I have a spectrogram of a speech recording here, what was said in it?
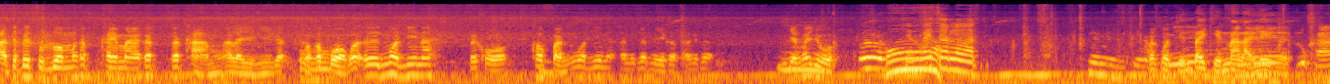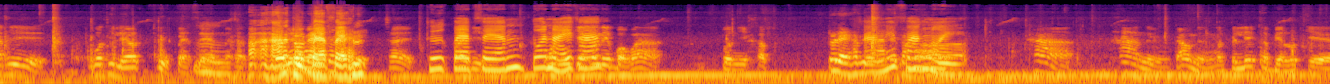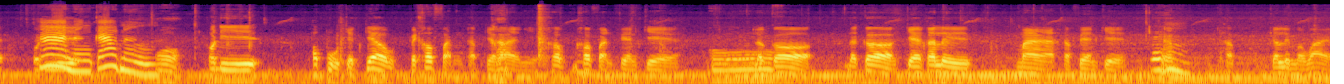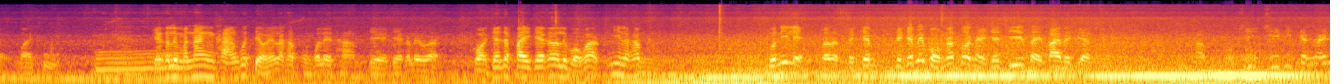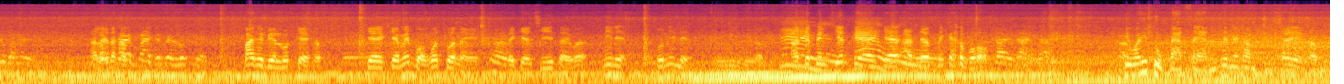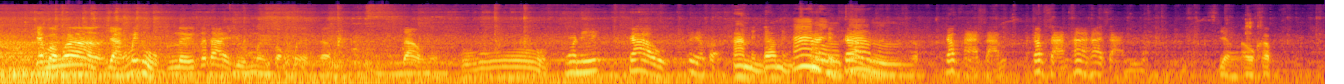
อาจจะเป็นส่วนย์รวมมั้งครับ ใครมาก็ก็ถามอะไรอย่างนี้ก็เขาก็บอกว่าเอองวดนี้นะไปขอเข้าฝันงวดนี้นะอันนี้ก็มีครับ อันนี้ก็เขียนไว้อยู่เออโอ้ยังไม่ตลอดนี่นี่ที่ปรากฏเขียนไปเขียนมาหลายเลขเลย ลูกค้าที่ งวดที่แล้วถูกแปดแสนนะครับอะอาหารถูกแปดแสนใช่ถือแปดแสนตัวไหนแกคะ ก็เลยบอกว่า ตัวนี้ครับตัวไหนครับพี่อ่านให้ฟังหน่อย ห้าห้าหนึ่งเก้าหนึ่งมันเป็นเลขทะเบียนรถแกพอดีห้าหนึ่งเก้าหนึ่งโอ้ พอดีพ่อปู่เจ็ดแก้วไปเข้าฝันครับแกว่าอย่างนี้เข้าเข้าฝันแฟนแกโอ้แล้วก็แล้วก็แกก็เลยมากับแฟนแกอืมครับ ก็เลยมาไหว้ไหว้ปู่ โอ้แกก็เลยมานั่งทานก๋วยเตี๋ยวนี่แหละครับ ผมก็เลยถามแกแกก็เลยว่า ก่อนแกจะไปแกก็เลยบอกว่านี่แหละครับ ตัวนี้แหละแต่แกแต่แกไม่บอกนะตัวไหนแกชี้ใส่ป้ายทะเบียนครับชี้ชี้ที่เขียนไว้หรือว่าไงอะไรนะครับป้ายจะเป็นรถเนี่ย ป้ายทะเบียนรถแกครับ แกแกไม่บอกว่าตัวไหน เออ แต่แกชี้ใส่ว่านี่แหละตัวนี้แหละครับอาจจะเป็นเคสแกแกอาจจะไม่กล้าบอก ใช่ใช่ใช่ที่ว่าที่ถูกแปดแสนใช่ไหมครับ ใช่ครับแกบอกว่าอย่างไม่ถูกเลยก็ได้อยู่หมื่นสองหมื่นครับ เจ้าเนี่ยโอ้วันนี้เก้าเอ้ยก่อนห้าหนึ่งเก้าหนึ่งห้าหนึ่งเก้าหนึ่งเก้าหาสามเก้าสามห้าห้าสามนี่นะเสี่ยงเอาครับ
